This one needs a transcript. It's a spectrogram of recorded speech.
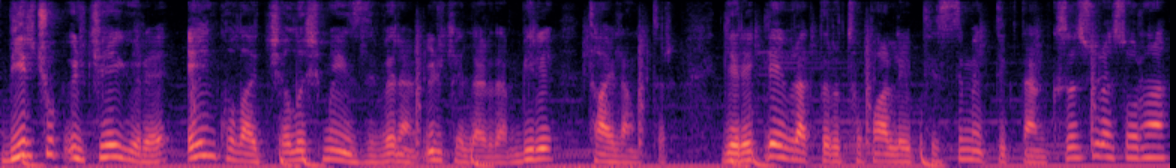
Birçok ülkeye göre en kolay çalışma izni veren ülkelerden biri Tayland'tır. Gerekli evrakları toparlayıp teslim ettikten kısa süre sonra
